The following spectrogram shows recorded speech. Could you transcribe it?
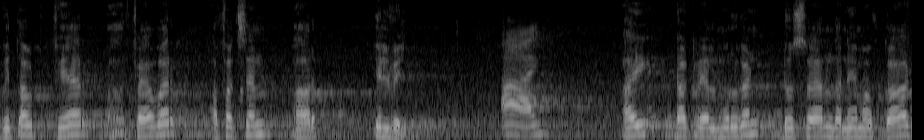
without fear or favor, affection or ill will. I, I, Dr. L. Murugan, do swear in the name of God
